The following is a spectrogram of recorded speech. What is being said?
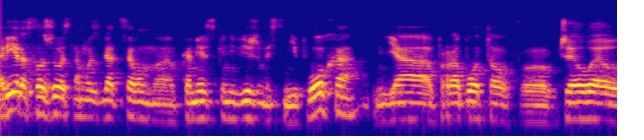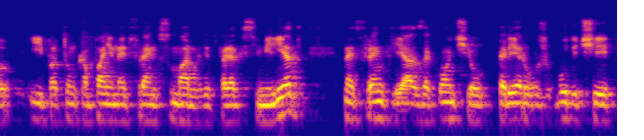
Карьера сложилась, на мой взгляд, в целом э, в коммерческой недвижимости неплохо. Я проработал в JLL и потом компании Knight Frank суммарно где-то порядка 7 лет. Knight Frank я закончил карьеру уже будучи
